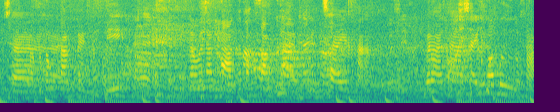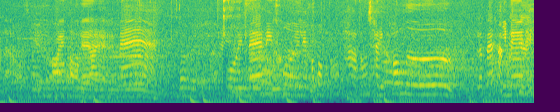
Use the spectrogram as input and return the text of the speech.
ๆใช่แล้วก็ต้องตั้งแปลงแบบนี้แล้วเวลาทาก็ต้องตั้งแปลงใช่ไหมใช่ค่ะ เวลาทาใช้ข้อมือค่ะ คอยต่อได้แม่โอ้ยแม่ไม่เคยเลยเขาบอกต้องทาต้องใช้ข้อมือ แล้วแม่ทำแม่เนี่ย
